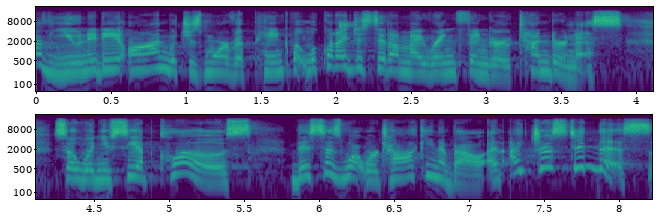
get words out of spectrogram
have Unity on, which is more of a pink, but look what I just did on my ring finger, tenderness. So when you see up close, this is what we're talking about. And I just did this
